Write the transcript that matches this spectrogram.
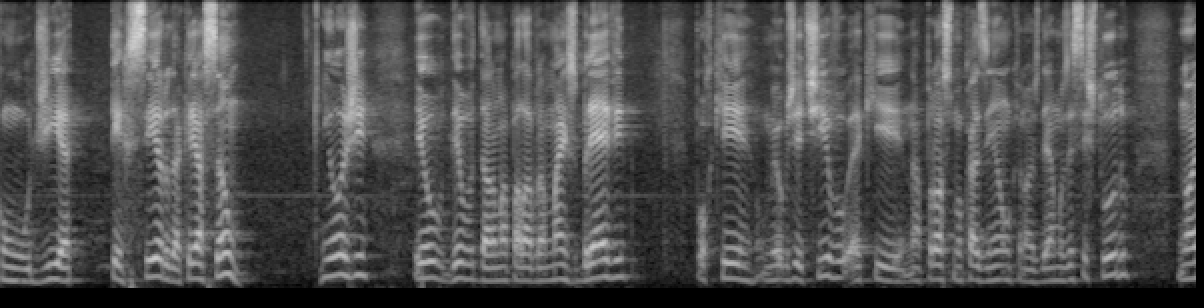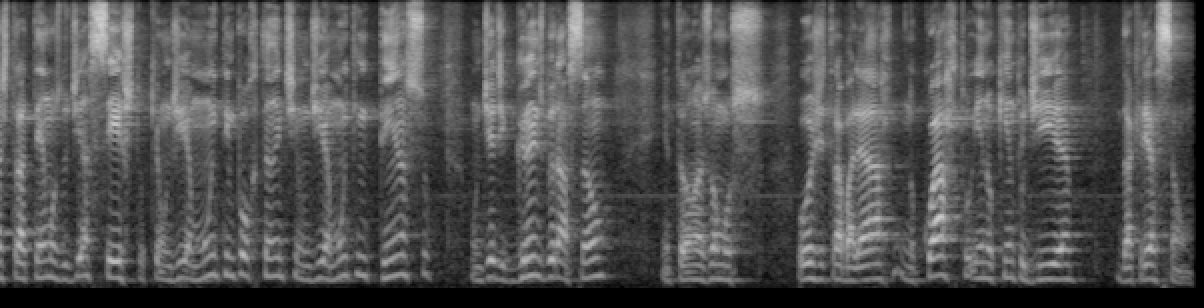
com o dia terceiro da criação. E hoje eu devo dar uma palavra mais breve, porque o meu objetivo é que na próxima ocasião que nós dermos esse estudo, nós tratemos do dia sexto, que é um dia muito importante, um dia muito intenso, um dia de grande duração. Então nós vamos hoje trabalhar no quarto e no quinto dia da criação.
